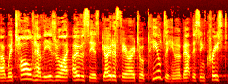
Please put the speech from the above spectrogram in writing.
uh, we're told how the Israelite overseers go to Pharaoh to appeal to him about this increased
